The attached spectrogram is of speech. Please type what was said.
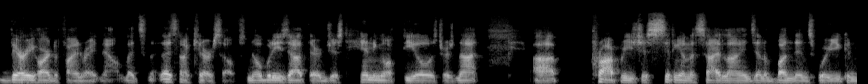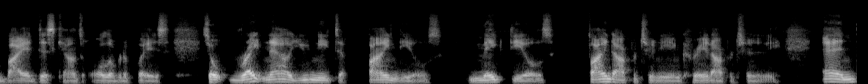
very hard to find right now. Let's let's not kid ourselves. Nobody's out there just handing off deals. There's not uh, properties just sitting on the sidelines in abundance where you can buy at discounts all over the place. So right now you need to find deals, make deals, find opportunity and create opportunity. And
